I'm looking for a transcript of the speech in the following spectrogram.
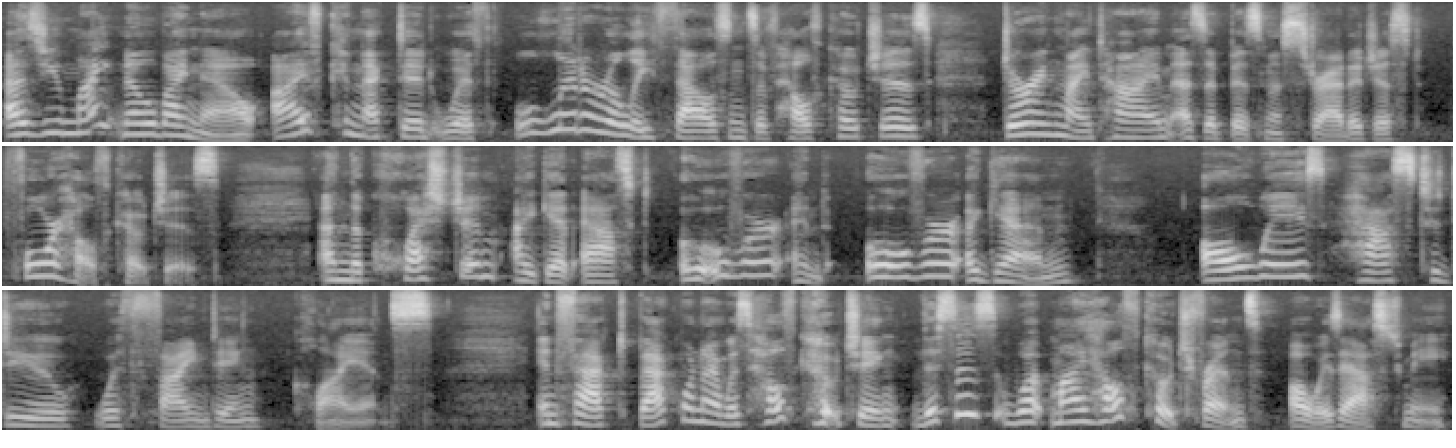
as you might know by now, I've connected with literally thousands of health coaches during my time as a business strategist for health coaches. And the question I get asked over and over again always has to do with finding clients. In fact, back when I was health coaching, this is what my health coach friends always asked me.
